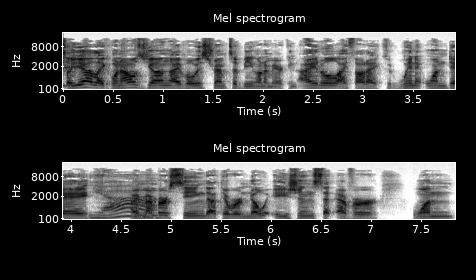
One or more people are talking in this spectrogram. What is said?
So yeah, like when I was young, I've always dreamt of being on American Idol. I thought I could win it one day. Yeah. I remember seeing that there were no Asians that ever won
